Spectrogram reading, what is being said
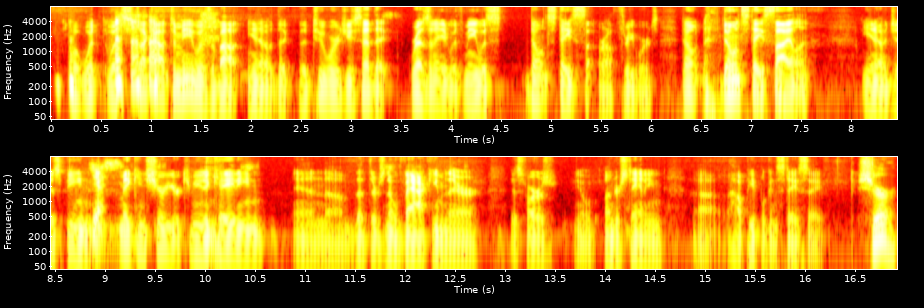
what, what, what stuck out to me was about you know the the two words you said that resonated with me was don't stay well three words don't don't stay silent. You know, just being yes. making sure you're communicating and um, that there's no vacuum there as far as you know understanding uh, how people can stay safe. Sure.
